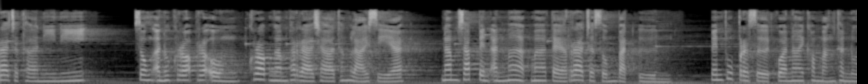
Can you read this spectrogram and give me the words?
ราชธานีนี้ ทรงอนุเคราะห์พระองค์ ครอบงำพระราชาทั้งหลายเสียนำทรัพย์เป็นอันมากมาแต่ราชสมบัติอื่น เป็นผู้ประเสริฐกว่านายขมังธนู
